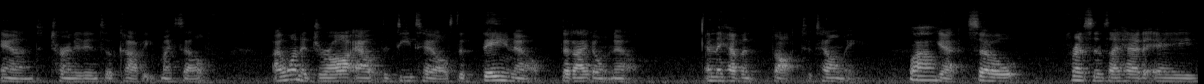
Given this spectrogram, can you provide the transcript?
and turn it into the copy myself. I want to draw out the details that they know that I don't know and they haven't thought to tell me Wow. Yeah. So, for instance, I had a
